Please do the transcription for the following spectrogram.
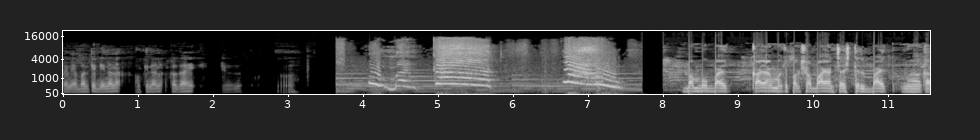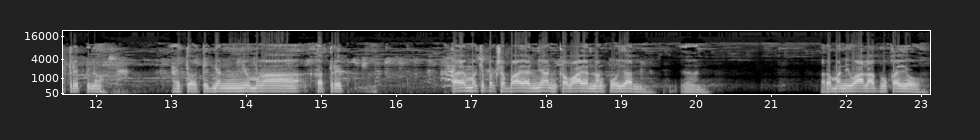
Kani abanti, di na na. Okay na na, kagahi. Oh my God! Wow! Bamboo bike, kayang makipagsabayan sa steel bike, mga katrip, no? Ito, tignan niyo mga katrip. Kayang makipagsabayan yan, kawayan lang po yan. Yan. Para maniwala po kayo,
